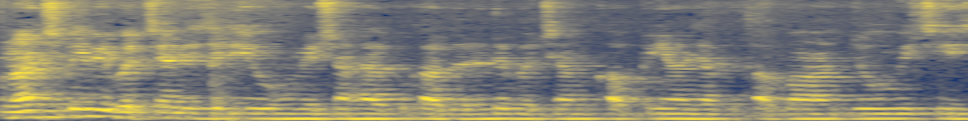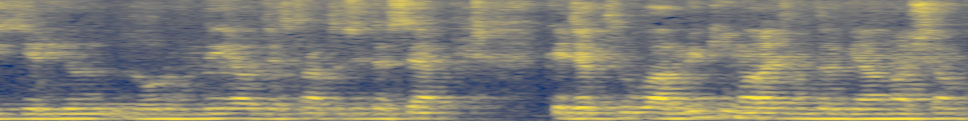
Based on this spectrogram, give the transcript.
ਫਾਈਨੈਂਸ਼ਲੀ ਵੀ ਬੱਚਿਆਂ ਦੀ ਜਿਹੜੀ ਉਹ ਹਮੇਸ਼ਾ ਹੈਲਪ ਕਰਦੇ ਰਹਿੰਦੇ, ਬੱਚਿਆਂ ਨੂੰ ਕਾਪੀਆਂ ਜਾਂ ਕਿਤਾਬਾਂ, ਜੋ ਵੀ ਚੀਜ਼ ਜਿਹੜੀ ਉਹ ਲੋੜ ਹੁੰਦੀ ਹੈ ਉਹ ਜਿਸ ਤਰ੍ਹਾਂ ਤੁਸੀਂ ਦੱਸਿਆ ਕਿ ਜਗਤਰੂ ਵਾਲਮੀਕੀ ਮਹਾਰਾਜ ਮੰਦਰ ਗਿਆਨ ਆਸ਼ਰਮ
